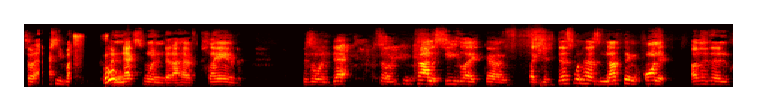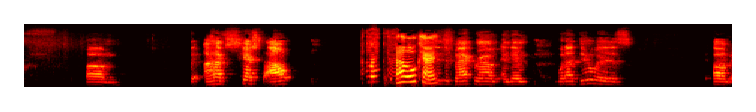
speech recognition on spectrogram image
So actually, my, cool. my next one that I have planned is on deck. So you can kind of see like um, like if this one has nothing on it other than um, I have sketched out. Oh, okay. The background, and then what I do is, um,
